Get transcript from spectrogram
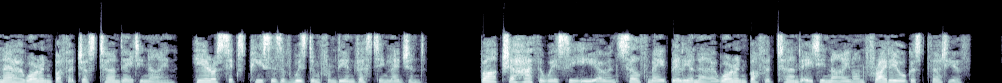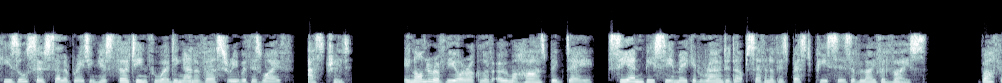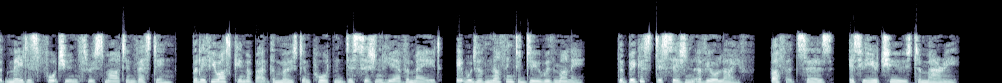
Billionaire Warren Buffett just turned 89. Here are six pieces of wisdom from the investing legend. Berkshire Hathaway CEO and self-made billionaire Warren Buffett turned 89 on Friday, August 30th. He's also celebrating his 13th wedding anniversary with his wife, Astrid. In honor of the Oracle of Omaha's big day, CNBC Make It rounded up seven of his best pieces of life advice. Buffett made his fortune through smart investing, but if you ask him about the most important decision he ever made, it would have nothing to do with money. The biggest decision of your life, Buffett says, is who you choose to marry.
